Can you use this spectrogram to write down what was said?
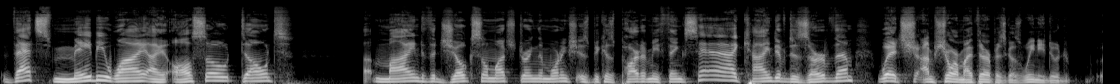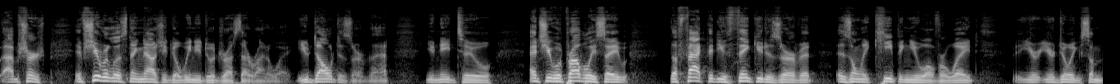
that's maybe why I also don't uh, mind the joke so much during the morning is because part of me thinks, eh, I kind of deserve them, which I'm sure my therapist goes, we need to I'm sure if she were listening now, she'd go, "We need to address that right away. You don't deserve that. You need to." And she would probably say, "The fact that you think you deserve it is only keeping you overweight. You're you're doing some.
